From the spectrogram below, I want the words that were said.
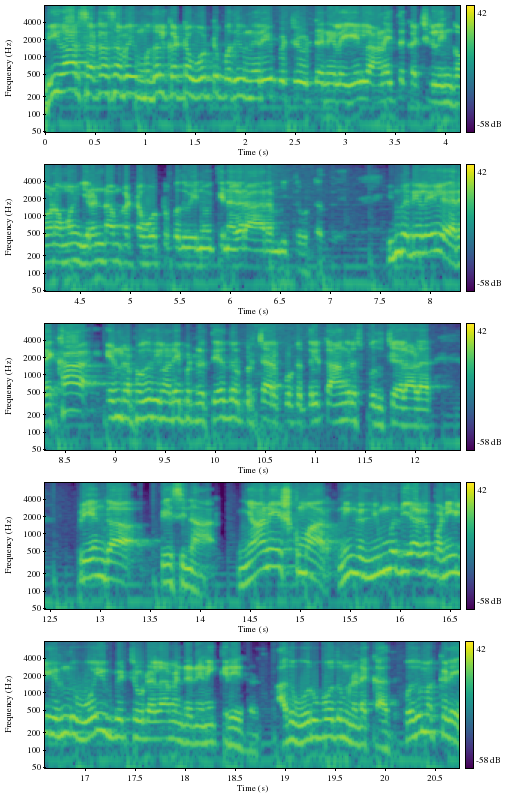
பீகார் சட்டசபை முதல் கட்ட ஓட்டுப்பதிவு நிறைவு பெற்றுவிட்ட நிலையில் அனைத்து கட்சிகளின் கவனமும் இரண்டாம் கட்ட ஓட்டுப்பதிவை நோக்கி நகர ஆரம்பித்து விட்டது. இந்த நிலையில் ரெகா என்ற பகுதியில் நடைபெற்ற தேர்தல் பிரச்சார கூட்டத்தில் காங்கிரஸ் பொதுச் செயலாளர் பிரியங்கா பேசினார். ஞானேஷ்குமார் நீங்கள் நிம்மதியாக பணியில் இருந்து ஓய்வு பெற்று விடலாம் என்று நினைக்கிறீர்கள். அது ஒருபோதும் நடக்காது. பொதுமக்களே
